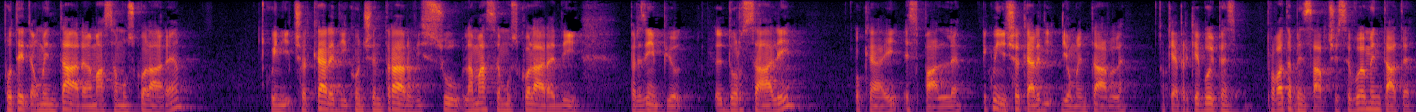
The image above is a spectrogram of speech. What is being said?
potete aumentare la massa muscolare quindi cercare di concentrarvi sulla massa muscolare di, per esempio, dorsali, ok, e spalle, e quindi cercare di, di aumentarle, ok? Perché voi pens- provate a pensarci, se voi aumentate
